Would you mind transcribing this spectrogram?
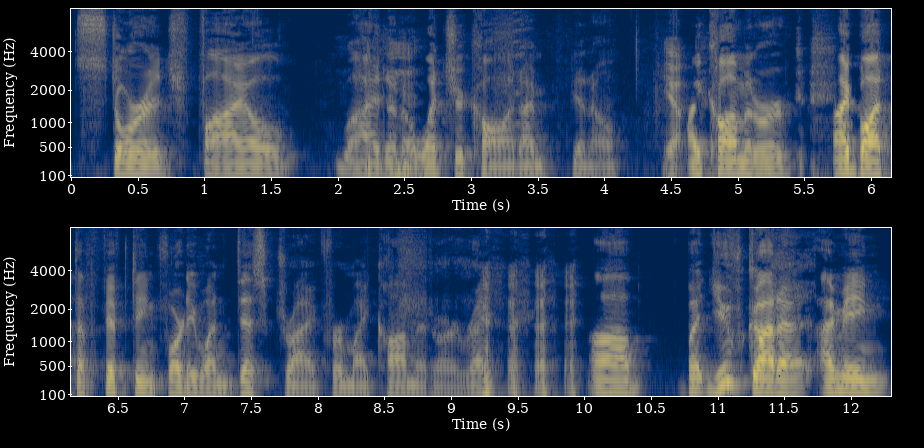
storage file. I don't know mm-hmm. what you call it. I'm, you know, yeah. My Commodore, I bought the 1541 disk drive for my Commodore, right? uh, but you've got to, I mean,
